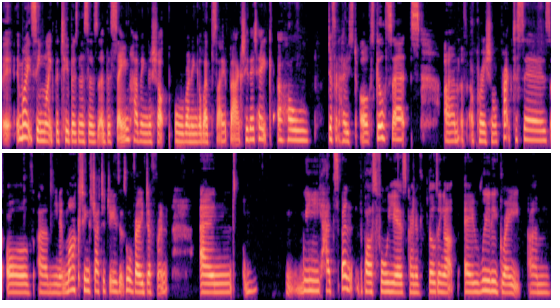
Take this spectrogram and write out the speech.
it, it might seem like the two businesses are the same, having a shop or running a website, but actually they take a whole different host of skill sets, um, of operational practices, of um, you know marketing strategies. It's all very different, and we had spent the past four years kind of building up a really great um,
